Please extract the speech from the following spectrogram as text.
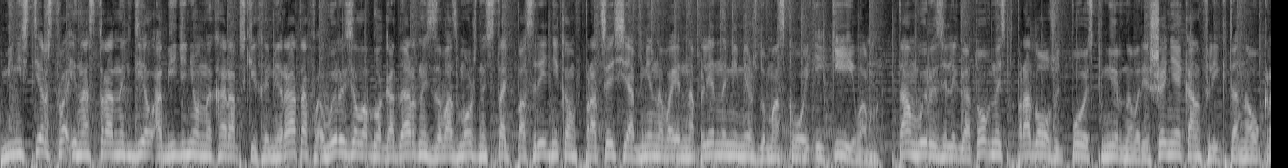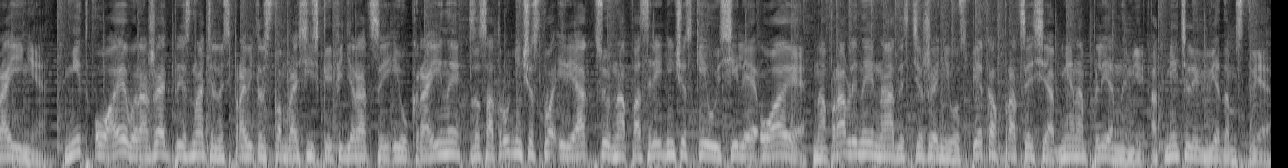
Министерство иностранных дел Объединенных Арабских Эмиратов выразило благодарность за возможность стать посредником в процессе обмена военнопленными между Москвой и Киевом. Там выразили готовность продолжить поиск мирного решения конфликта на Украине. МИД ОАЭ выражает признательность правительствам Российской Федерации и Украины за сотрудничество и реакцию на посреднические усилия ОАЭ, направленные на достижение успеха в процессе обмена пленными, отметили в ведомстве.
